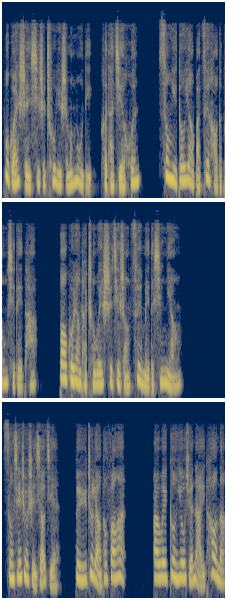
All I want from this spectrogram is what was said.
不管沈西是出于什么目的和他结婚，宋毅都要把最好的东西给他，包括让她成为世界上最美的新娘。宋先生、沈小姐，对于这两套方案，二位更优选哪一套呢？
